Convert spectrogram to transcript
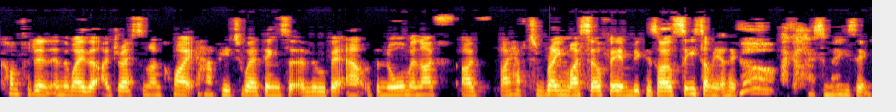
confident in the way that I dress and I'm quite happy to wear things that are a little bit out of the norm. And I've, I've, I have to rein myself in because I'll see something I think, oh my God, that's amazing.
